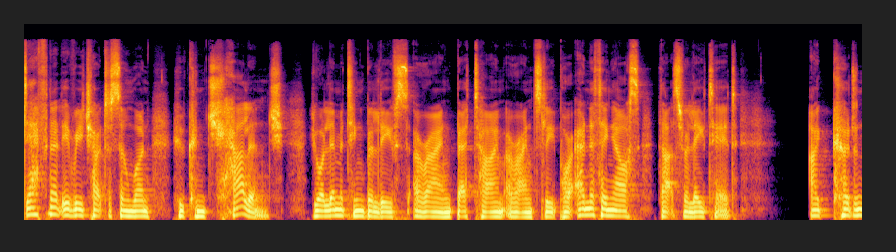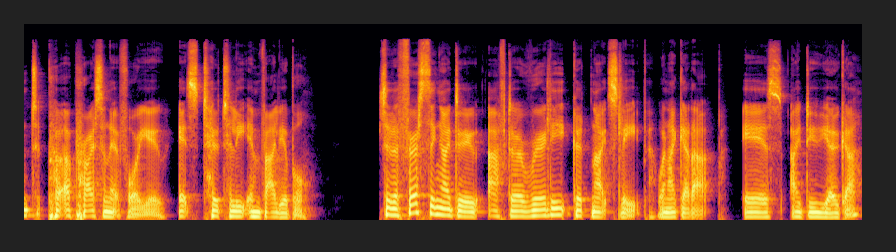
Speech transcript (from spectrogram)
definitely reach out to someone who can challenge your limiting beliefs around bedtime, around sleep, or anything else that's related. I couldn't put a price on it for you. It's totally invaluable. So, the first thing I do after a really good night's sleep when I get up is I do yoga.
